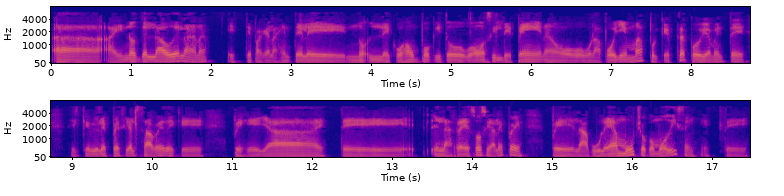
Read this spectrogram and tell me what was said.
a, irnos del lado de Lana este para que la gente le no, le coja un poquito vamos a decir de pena o, la apoyen más porque pues, obviamente el que vio el especial sabe de que pues ella este en las redes sociales pues pues la bulea mucho como dicen este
